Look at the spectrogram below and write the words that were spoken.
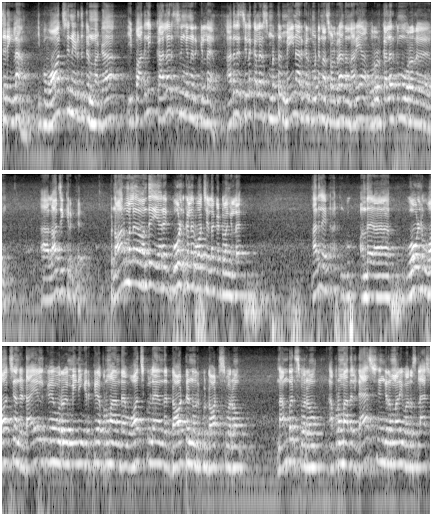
சரிங்களா? இப்போ வாட்ச்னு எடுத்துட்டோம்னாக்கா இப்போ அதுலேயும் கலர்ஸுங்கன்னு இருக்குல்ல. அதில் சில கலர்ஸ் மட்டும் மெயினாக இருக்கிறது மட்டும் நான் சொல்கிறேன் அதில் நிறையா ஒரு ஒரு கலருக்கும் ஒரு ஒரு லாஜிக் இருக்குது இப்போ நார்மலாக வந்து யார் கோல்டு கலர் வாட்ச் எல்லாம் கட்டுவாங்கல்ல. அதில் அந்த கோல்டு வாட்ச் அந்த டயலுக்கு ஒரு மீனிங் இருக்குது அப்புறமா அந்த வாட்ச்க்குள்ளே அந்த டாட்டுன்னு இருக்கும் டாட்ஸ் வரும். நம்பர்ஸ் வரும். அப்புறமா அதில் டேஷ்ங்கிற மாதிரி வரும் ஸ்லாஷ்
